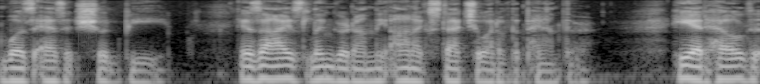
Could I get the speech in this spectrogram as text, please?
was as it should be. His eyes lingered on the onyx statuette of the panther. He had held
